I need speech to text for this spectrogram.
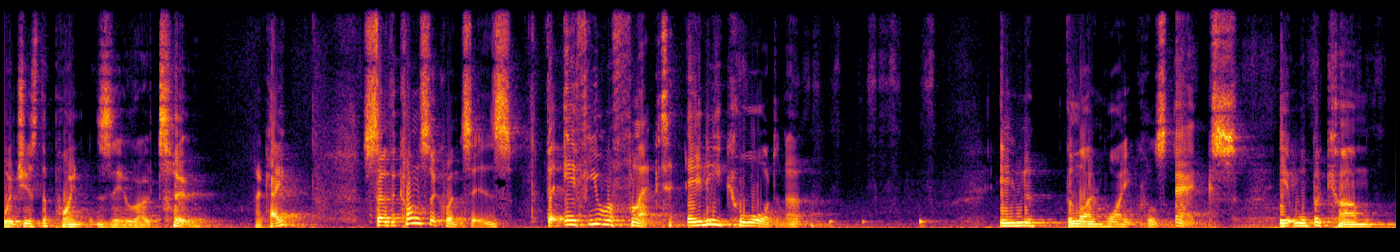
which is the point 0, 2. Okay? So the consequence is that if you reflect any coordinate in the line y equals x, it will become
